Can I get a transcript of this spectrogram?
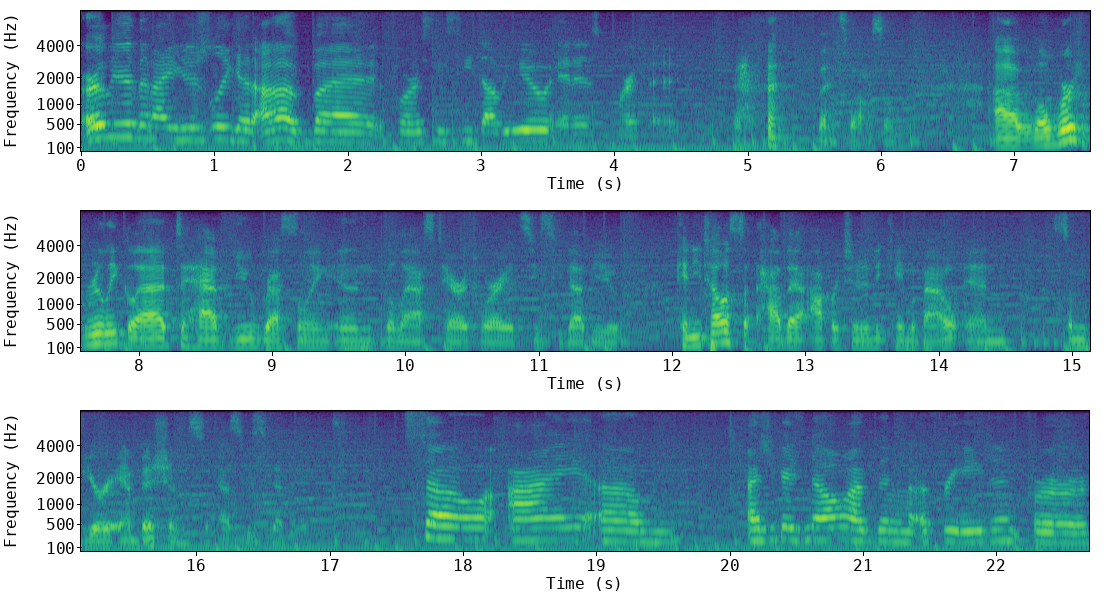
earlier than I usually get up, but for CCW, it is worth it. That's awesome. Uh, well, we're really glad to have you wrestling in the last territory at CCW. Can you tell us how that opportunity came about and some of your ambitions at CCW? So, I, um, as you guys know, I've been a free agent for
